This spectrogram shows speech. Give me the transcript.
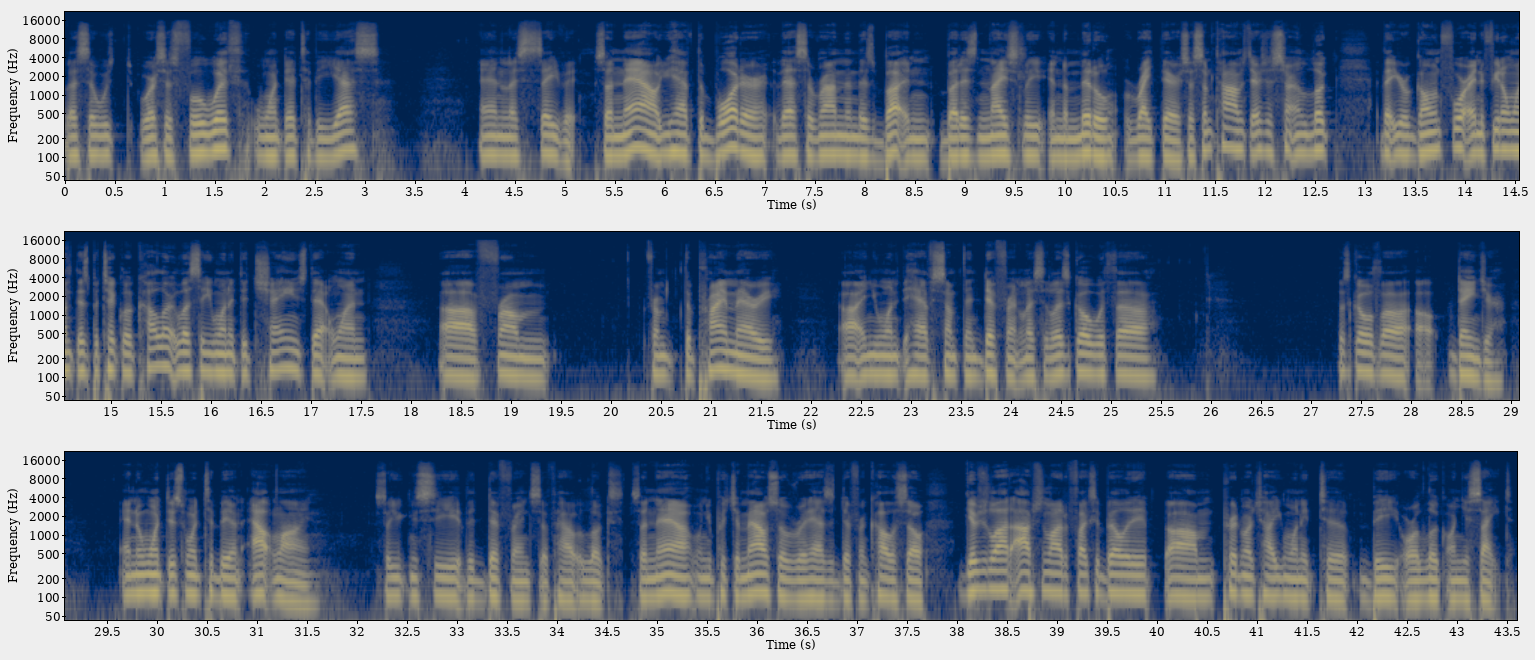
Let's say we, where it says full width, we want that to be yes, and let's save it. So now you have the border that's surrounding this button, but it's nicely in the middle right there. So sometimes there's a certain look that you're going for. And if you don't want this particular color, let's say you wanted to change that one uh, from from the primary uh, and you wanted to have something different. Let's say, let's go with uh, let's go with uh, uh, danger, and I want this one to be an outline, so you can see the difference of how it looks. So now, when you put your mouse over it, it has a different color. So gives you a lot of options, a lot of flexibility, um, pretty much how you want it to be or look on your site.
